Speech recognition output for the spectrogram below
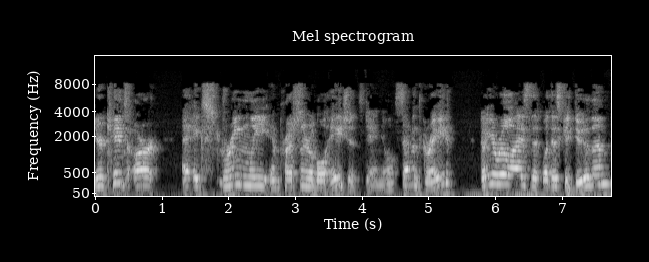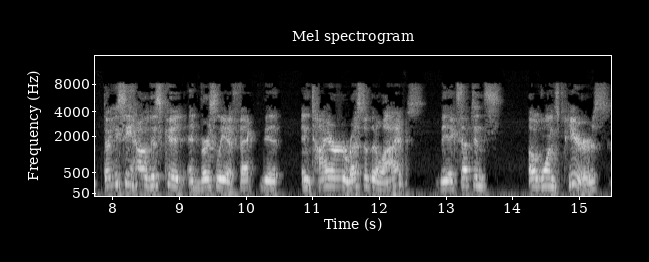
Your kids are at extremely impressionable ages, Daniel. Seventh grade. Don't you realize that what this could do to them? Don't you see how this could adversely affect the entire rest of their lives? The acceptance of one's peers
